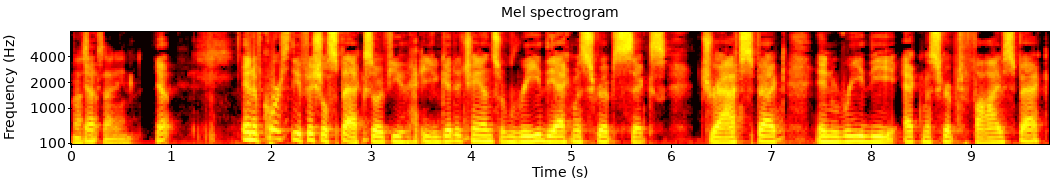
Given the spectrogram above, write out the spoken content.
That's Yep. exciting. Yep. And of course, the official spec. So if you you get a chance, read the ECMAScript 6 draft spec and read the ECMAScript 5 spec.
